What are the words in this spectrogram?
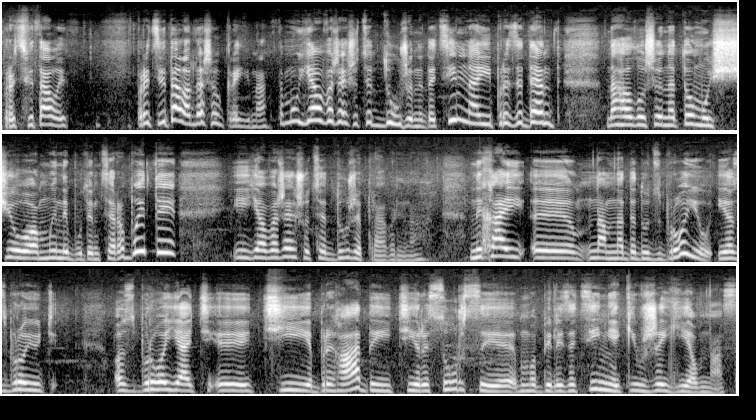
процвітали. Процвітала наша Україна. Тому я вважаю, що це дуже недоцільно, і президент наголошує на тому, що ми не будемо це робити. І я вважаю, що це дуже правильно. Нехай е, нам нададуть зброю і озброють озброять е, ті бригади і ті ресурси мобілізаційні, які вже є в нас,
